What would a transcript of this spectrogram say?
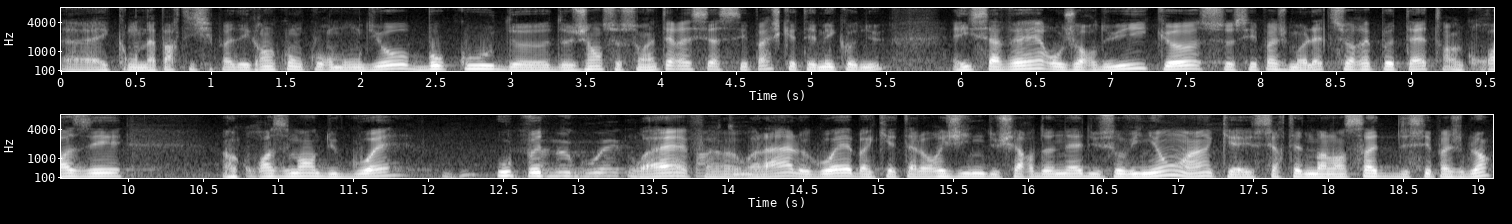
euh, et qu'on a participé à des grands concours mondiaux, beaucoup de, gens se sont intéressés à ce cépage qui était méconnu. Et il s'avère aujourd'hui que ce cépage molette serait peut-être un croisé, un croisement du gouet ou peut... fameux gouet. Ouais, voilà, le gouet ben, qui est à l'origine du chardonnay, du sauvignon, hein, qui est certainement l'ancêtre des cépages blancs.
